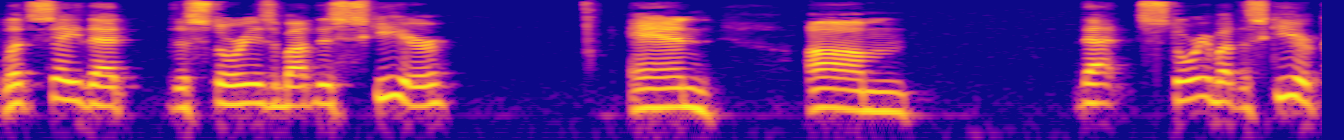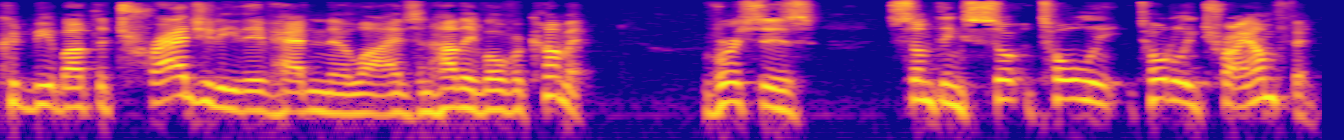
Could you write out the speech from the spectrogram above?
Let's say that the story is about this skier and, um, that story about the skier could be about the tragedy they've had in their lives and how they've overcome it versus something so totally, totally triumphant.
